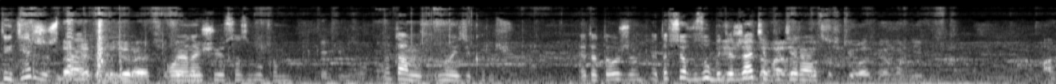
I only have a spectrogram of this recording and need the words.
ты держишь, да? Да, это выдирается, Ой, она еще и со звуком. Каким звуком? Ну, там нойзи, короче. Это тоже. Это все в зубы Нет, держать и вот выдирать. косточки возьмем, они... А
